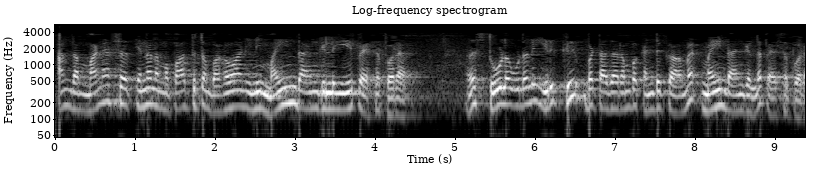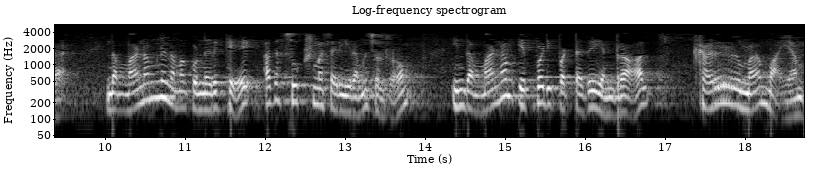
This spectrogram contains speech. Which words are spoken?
அந்த மனச என்ன நம்ம பார்த்துட்டோம் பகவான் இனி மைண்ட் ஆங்கிள்லயே பேச போறார். அது ஸ்தூல உடலே இருக்கு பட் அதை ரொம்ப கண்டுக்காம மைண்ட் ஆங்கிள் பேச போறார். இந்த மனம்னு நமக்கு ஒண்ணு இருக்கே அத சூக்ம சரீரம்னு சொல்றோம். இந்த மனம் எப்படிப்பட்டது என்றால் கர்மமயம்.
